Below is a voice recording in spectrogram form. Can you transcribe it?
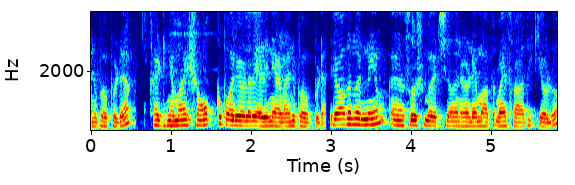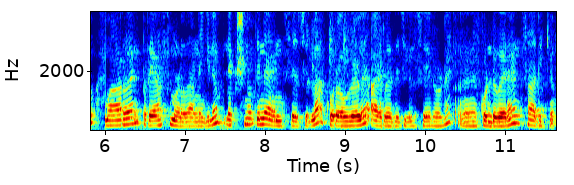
അനുഭവപ്പെടുക. കഠിനമായ ഷോക്ക് പോലെയുള്ള വേദനയാണ് അനുഭവപ്പെടുക. രോഗനിർണയം സൂക്ഷ്മ പരിശോധനയോടെ മാത്രമേ സാധിക്കുകയുള്ളൂ. മാറാൻ പ്രയാസമുള്ളതാണെങ്കിലും ലക്ഷണത്തിന് അനുസരിച്ചുള്ള കുറവുകൾ ആയുർവേദ ചികിത്സയിലൂടെ കൊണ്ടുവരാൻ സാധിക്കും.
